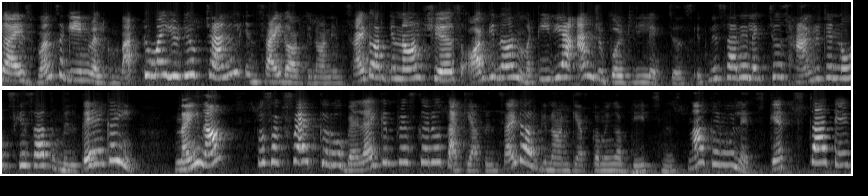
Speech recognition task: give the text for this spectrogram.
guys, once again welcome back to my YouTube channel Inside Organon. Inside Organon shares Organon, Materia and repertory lectures. इतने सारे lectures handwritten notes के साथ मिलते हैं कहीं नहीं ना तो सब्सक्राइब करो बेल आइकन प्रेस करो ताकि आप Inside Organon के अपकमिंग अपडेट्स मिस ना करो let's get started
